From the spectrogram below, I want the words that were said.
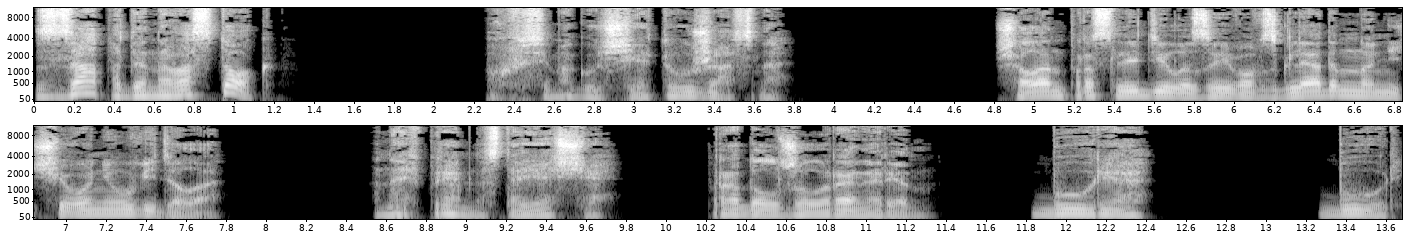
С запада на восток. Ох, всемогущий, это ужасно. Шалан проследила за его взглядом, но ничего не увидела. «Она и впрямь настоящая», — продолжил Ренарин. «Буря. Бурь».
